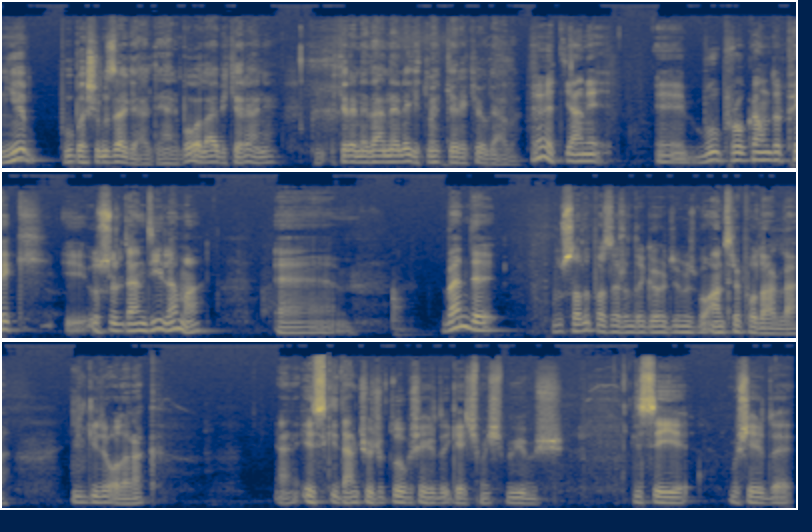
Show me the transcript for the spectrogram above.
Niye bu başımıza geldi? Yani bu olay bir kere hani bir kere nedenlerine gitmek gerekiyor galiba. Evet yani e, bu programda pek e, usulden değil ama e, ben de bu salı pazarında gördüğümüz bu antrepolarla ilgili olarak yani eskiden çocukluğu bu şehirde geçmiş, büyümüş, liseyi bu şehirde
